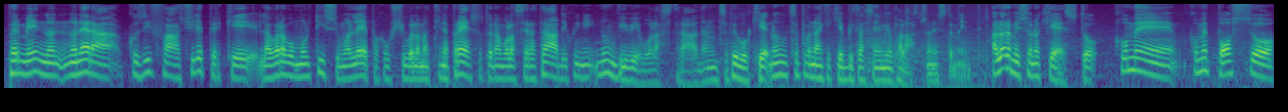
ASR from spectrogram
per me non, non, era così facile perché lavoravo moltissimo all'epoca, uscivo la mattina presto, tornavo la sera tardi, quindi non vivevo la strada, non sapevo, chi, non sapevo neanche chi abitasse nel mio palazzo onestamente. Allora mi sono chiesto come, come posso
